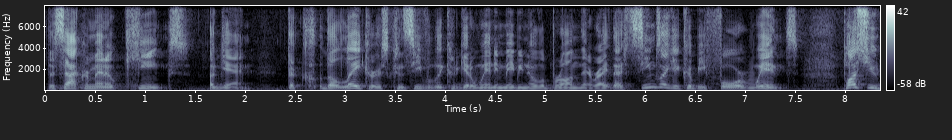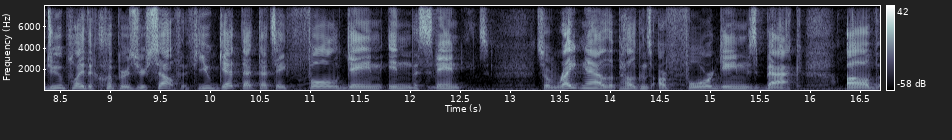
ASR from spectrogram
The Sacramento Kings, again. The, the Lakers conceivably could get a win and maybe no LeBron there, right? That seems like it could be four wins. Plus, you do play the Clippers yourself. If you get that, that's a full game in the standings. So right now, the Pelicans are four games back of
